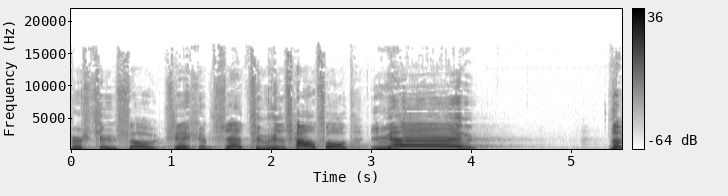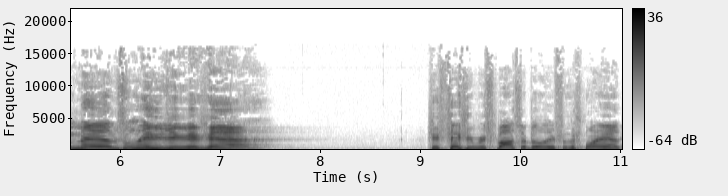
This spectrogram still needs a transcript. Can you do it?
Verse 2 So Jacob said to his household, Yay! The man's leading again. He's taking responsibility for this land.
